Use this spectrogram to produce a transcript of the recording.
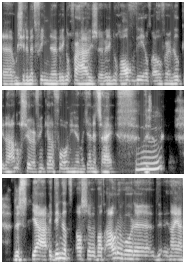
hoe zit het met vrienden? Wil ik nog verhuizen? Wil ik nog de halve wereld over? En wil ik inderdaad nog surfen in Californië? Wat jij net zei. Mm -hmm. dus, dus, ja, ik denk dat als ze wat ouder worden. De, nou ja, ik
